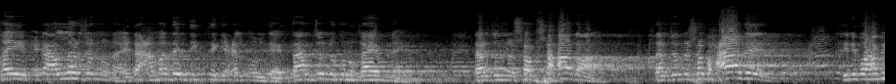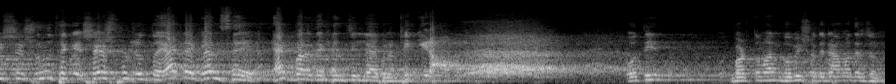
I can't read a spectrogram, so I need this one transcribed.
গায়েব, এটা আল্লাহর জন্য না, এটা আমাদের দিক থেকে এলমুল গায়েব। তার জন্য কোনো গায়েব নাই। তার জন্য সব শাহাদা তার জন্য সব হায়াদের। তিনি মহাবিশ্বের শুরু থেকে শেষ পর্যন্ত একবারে দেখেন চিল্লায় বলেন, ঠিক অতীত, বর্তমান, ভবিষ্যৎ, এটা আমাদের জন্য।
